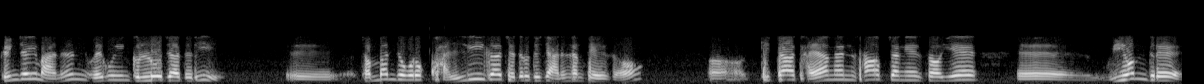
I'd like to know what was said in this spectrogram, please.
굉장히 많은 외국인 근로자들이 에, 전반적으로 관리가 제대로 되지 않은 상태에서 어, 기타 다양한 사업장에서의 에, 위험들에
